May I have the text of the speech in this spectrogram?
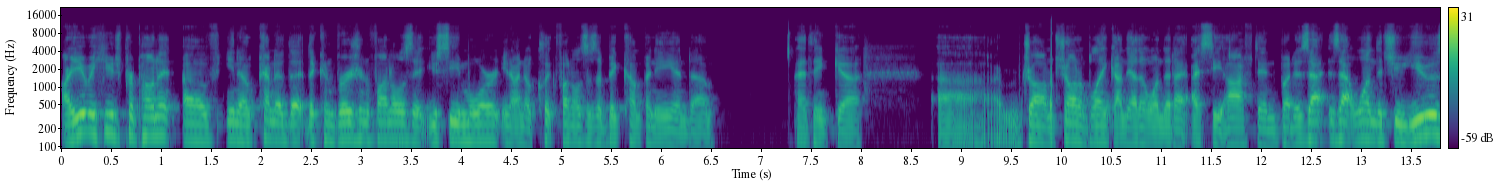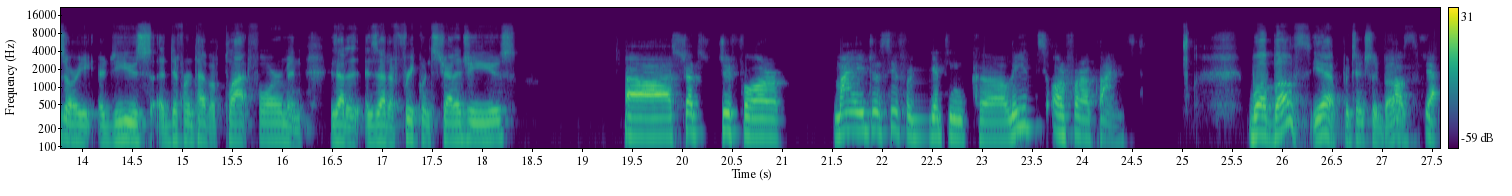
Are you a huge proponent of you know kind of the the conversion funnels that you see more? You know, I know ClickFunnels is a big company, and um, I think. Uh, uh, I'm drawing, I'm drawing a blank on the other one that I, I, see often, but is that is that one that you use, or, or do you use a different type of platform? And is that a, is that a frequent strategy you use? Uh, strategy for my agency for getting uh, leads or for our clients? Well, both. Yeah, potentially both. both. Yeah.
